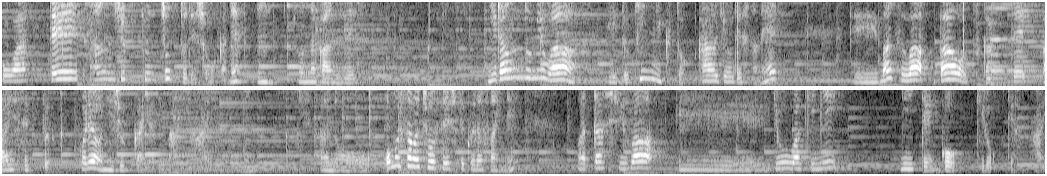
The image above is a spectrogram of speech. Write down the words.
終わって30分ちょっとでしょうかね。うん。そんな感じです。2ラウンド目はえーと、筋肉とカーディオでしたね、えー、まずはバーを使ってバイセップ。これを20回やります、はい。うん、あの重さは調整してくださいね。私は、えー、両脇に2.5キロです、はい。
